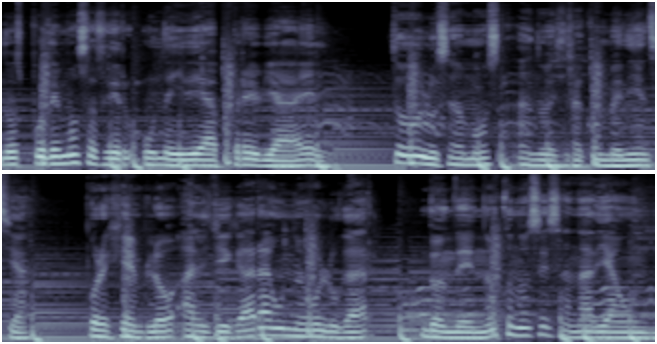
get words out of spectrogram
nos podemos hacer una idea previa a él. Todo lo usamos a nuestra conveniencia. Por ejemplo, al llegar a un nuevo lugar donde no conoces a nadie aún,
